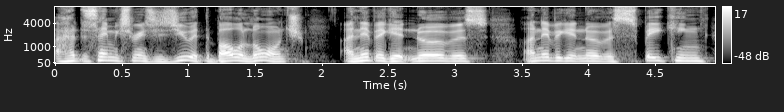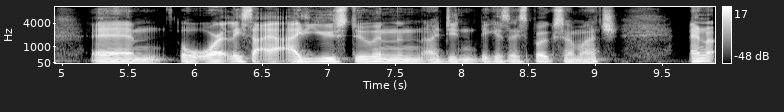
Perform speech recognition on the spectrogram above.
I had the same experience as you at the boa launch. I never get nervous. I never get nervous speaking, um, or, or at least I, I used to, and then I didn't because I spoke so much. And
